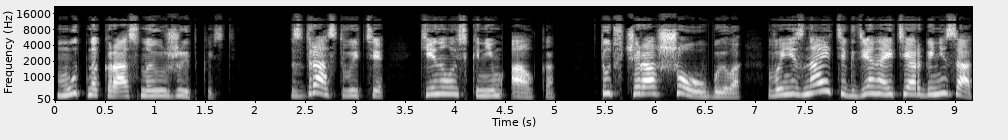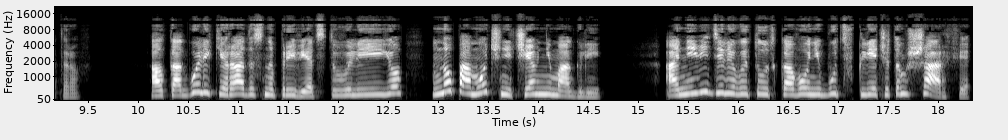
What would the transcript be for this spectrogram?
мутно-красную жидкость. «Здравствуйте!» — кинулась к ним Алка. «Тут вчера шоу было. Вы не знаете, где найти организаторов?» Алкоголики радостно приветствовали ее, но помочь ничем не могли. «А не видели вы тут кого-нибудь в клетчатом шарфе?»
